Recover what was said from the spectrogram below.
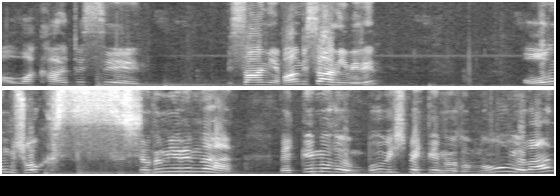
Allah kahretmesin. Bir saniye bana bir saniye verin. Oğlum çok sıçradım yerimden. Beklemiyordum. Bunu hiç beklemiyordum. Ne oluyor lan?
